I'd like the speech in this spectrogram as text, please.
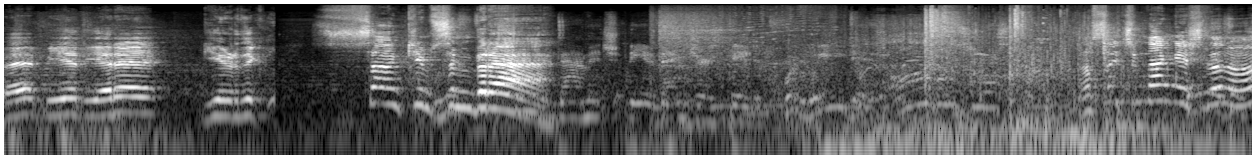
Ve bir yere girdik. Sen kimsin bre? Nasıl içimden geçti lan o?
